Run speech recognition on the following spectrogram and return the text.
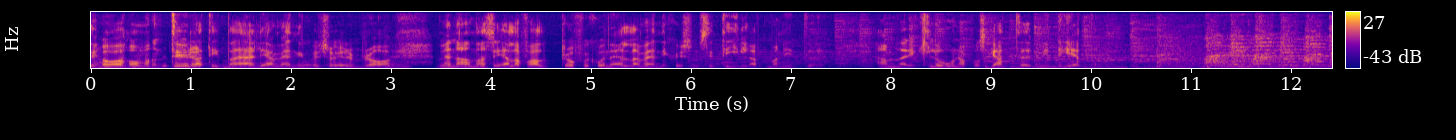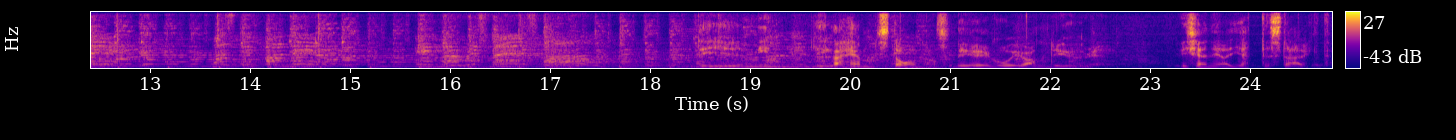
Ja, om man tur att hitta ärliga människor så är det bra. Men annars i alla fall professionella människor som ser till att man inte hamnar i klorna på skattemyndigheten. Money, money. Lilla hemstad, alltså, det går ju aldrig ur. Det känner jag jättestarkt.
